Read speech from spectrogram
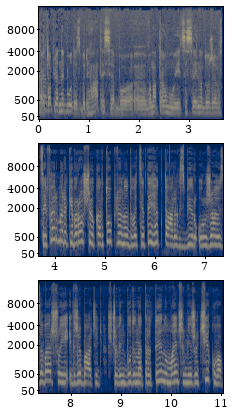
Картопля не буде зберігатися, бо е, вона травмується сильно дуже. Цей фермер, який вирощує картоплю на 20 гектарах, збір урожаю завершує і вже бачить, що він буде на третину меншим, ніж очікував,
